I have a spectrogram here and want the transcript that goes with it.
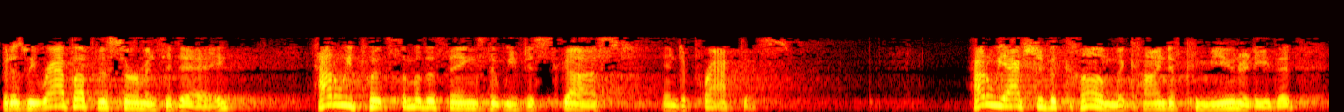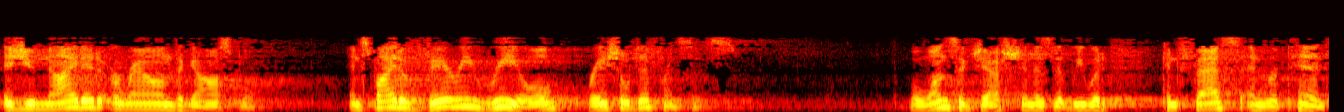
But as we wrap up this sermon today, how do we put some of the things that we've discussed into practice? How do we actually become the kind of community that is united around the gospel in spite of very real racial differences? Well, one suggestion is that we would confess and repent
